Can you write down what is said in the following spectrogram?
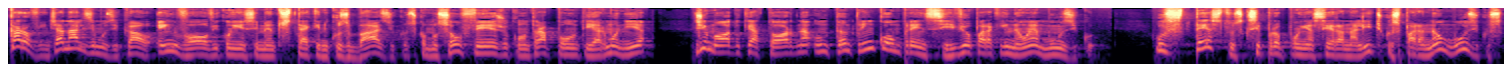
Caro ouvinte, a análise musical envolve conhecimentos técnicos básicos como solfejo, contraponto e harmonia, de modo que a torna um tanto incompreensível para quem não é músico. Os textos que se propõem a ser analíticos para não músicos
